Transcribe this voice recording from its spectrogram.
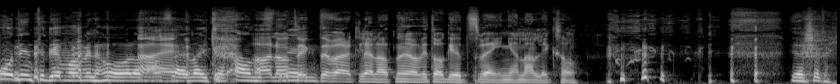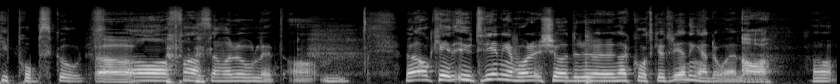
åh, det är inte det man vill höra. Man var så här, verkligen Ja, de tyckte verkligen att nu har vi tagit ut svängarna liksom. Jag köpte hiphop-skor. Ja. Ja, fasen vad roligt. Ja, mm. Men okej, utredningar, var, körde du narkotikautredningar då? Eller? Ja, ja.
